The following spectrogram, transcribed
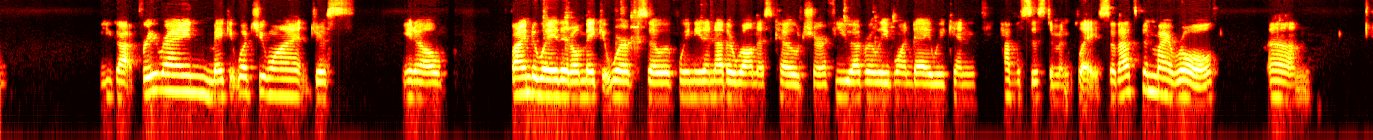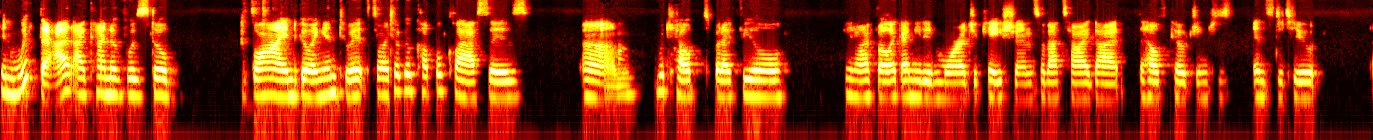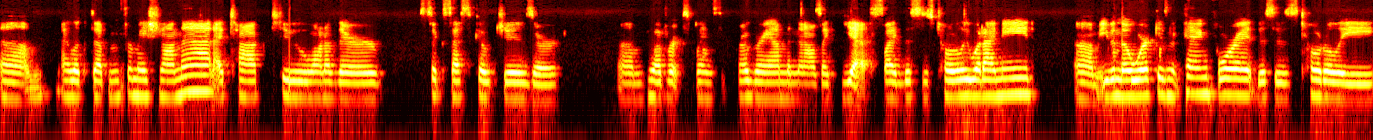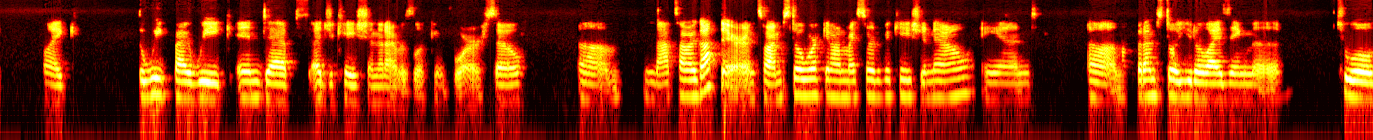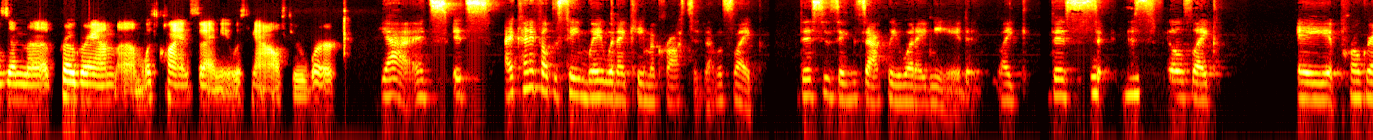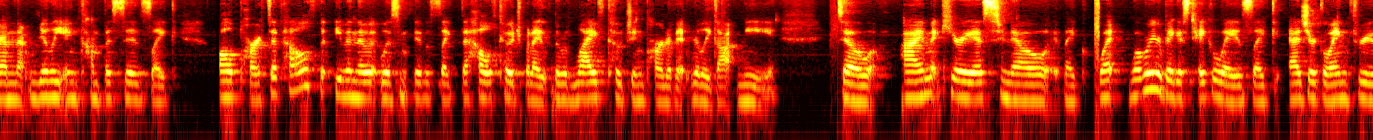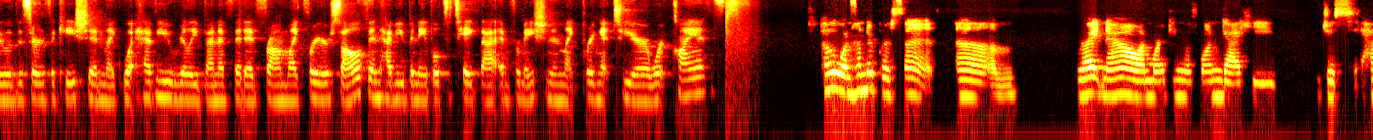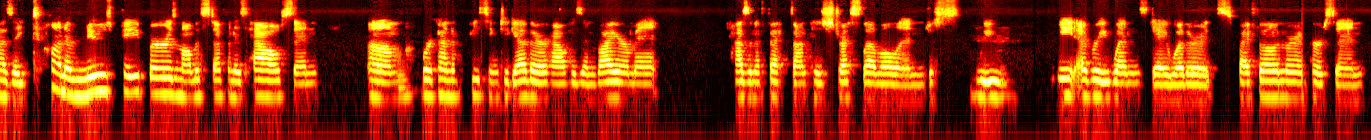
you got free rein, make it what you want. Just, you know, find a way that'll make it work. So if we need another wellness coach or if you ever leave one day, we can have a system in place. So that's been my role. Um, and with that, I kind of was still blind going into it. So I took a couple classes, um, which helped, but I feel, you know, I felt like I needed more education. So that's how I got the Health Coach Institute. Um, I looked up information on that. I talked to one of their success coaches or um, whoever explains the program. And then I was like, yes, like this is totally what I need. Um, even though work isn't paying for it, this is totally like the week by week in depth education that I was looking for. So um, that's how I got there. And so I'm still working on my certification now, and um, but I'm still utilizing the tools and the program um, with clients that I meet with now through work. Yeah, it's it's. I kind of felt the same way when I came across it. I was like, this is exactly what I need. Like this, mm-hmm. this feels like a program that really encompasses like all parts of health even though it was it was like the health coach but i the life coaching part of it really got me so i'm curious to know like what what were your biggest takeaways like as you're going through the certification like what have you really benefited from like for yourself and have you been able to take that information and like bring it to your work clients oh 100% um, right now i'm working with one guy he just has a ton of newspapers and all this stuff in his house. And um, we're kind of piecing together how his environment has an effect on his stress level. And just we mm-hmm. meet every Wednesday, whether it's by phone or in person,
